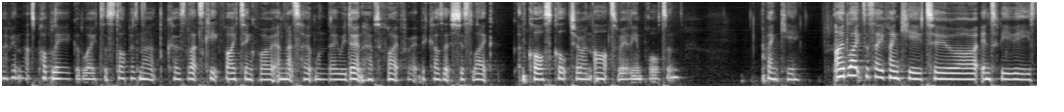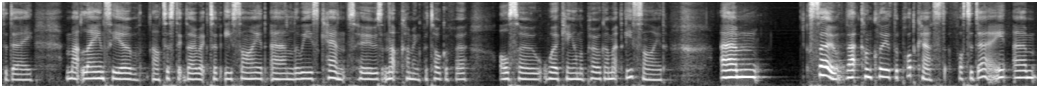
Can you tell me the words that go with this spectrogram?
I think that's probably a good way to stop, isn't it? Because let's keep fighting for it, and let's hope one day we don't have to fight for it because it's just like, of course, culture and art's really important. Thank you. I'd like to say thank you to our interviewees today, Matt Lane, CEO, Artistic Director of Eastside, and Louise Kent, who's an upcoming photographer, also working on the programme at Eastside. Um, so that concludes the podcast for today. Um,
